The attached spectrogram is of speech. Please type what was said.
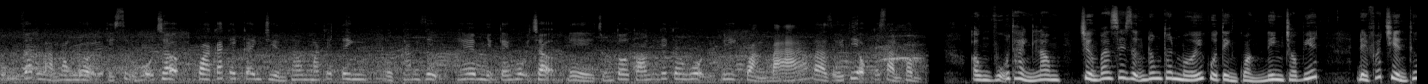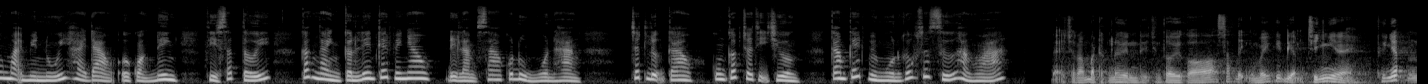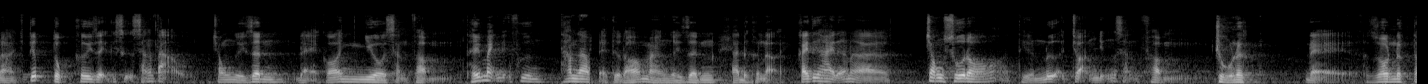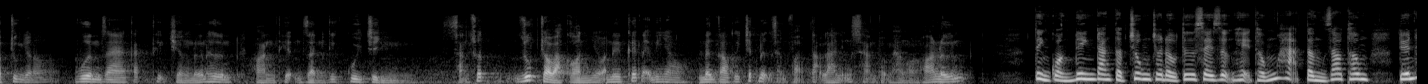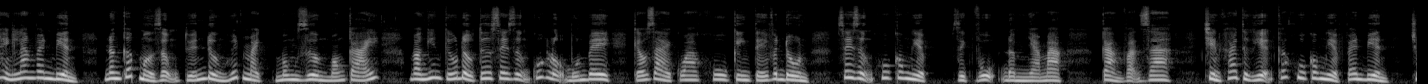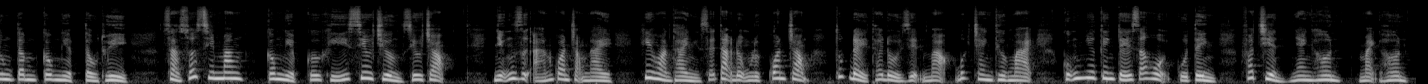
cũng rất là mong đợi cái sự hỗ trợ qua các cái kênh truyền thông marketing được tham dự thêm những cái hội trợ để chúng tôi có những cái cơ hội đi quảng bá và giới thiệu cái sản phẩm. Ông Vũ Thành Long, trưởng ban xây dựng nông thôn mới của tỉnh Quảng Ninh cho biết, để phát triển thương mại miền núi hải đảo ở Quảng Ninh thì sắp tới các ngành cần liên kết với nhau để làm sao có đủ nguồn hàng chất lượng cao cung cấp cho thị trường, cam kết về nguồn gốc xuất xứ hàng hóa. Để cho nó bật được lên thì chúng tôi có xác định mấy cái điểm chính như này. Thứ nhất là tiếp tục khơi dậy cái sự sáng tạo trong người dân để có nhiều sản phẩm thế mạnh địa phương tham gia để từ đó mà người dân được hưởng lợi. Cái thứ hai nữa là trong số đó thì lựa chọn những sản phẩm chủ lực để dồn lực tập trung cho nó vươn ra các thị trường lớn hơn hoàn thiện dần cái quy trình sản xuất giúp cho bà con như liên kết lại với nhau nâng cao cái chất lượng sản phẩm tạo ra những sản phẩm hàng hóa lớn. Tỉnh Quảng Ninh đang tập trung cho đầu tư xây dựng hệ thống hạ tầng giao thông, tuyến hành lang ven biển, nâng cấp mở rộng tuyến đường huyết mạch Mông Dương Móng Cái và nghiên cứu đầu tư xây dựng quốc lộ 4B kéo dài qua khu kinh tế Vân Đồn, xây dựng khu công nghiệp, dịch vụ đầm Nhà Mạc, cảng Vạn Gia, triển khai thực hiện các khu công nghiệp ven biển, trung tâm công nghiệp tàu thủy, sản xuất xi măng, công nghiệp cơ khí siêu trường siêu trọng. Những dự án quan trọng này khi hoàn thành sẽ tạo động lực quan trọng thúc đẩy thay đổi diện mạo bức tranh thương mại cũng như kinh tế xã hội của tỉnh phát triển nhanh hơn, mạnh hơn.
